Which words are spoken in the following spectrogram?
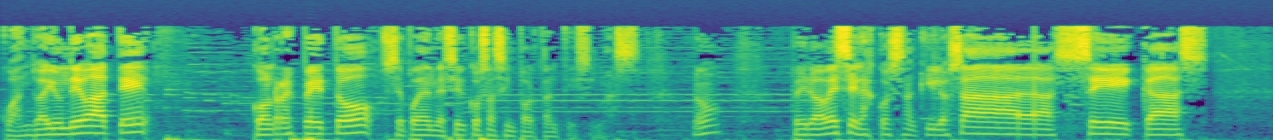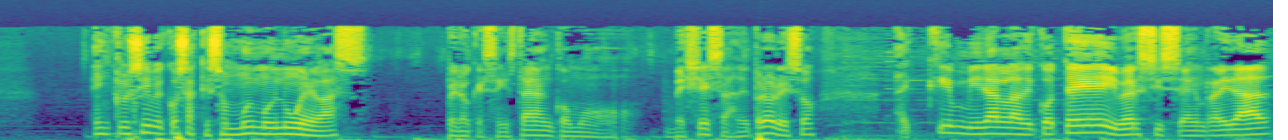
cuando hay un debate, con respeto se pueden decir cosas importantísimas, ¿no? Pero a veces las cosas anquilosadas, secas, e inclusive cosas que son muy muy nuevas, pero que se instalan como bellezas del progreso, hay que mirarlas de coté y ver si en realidad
